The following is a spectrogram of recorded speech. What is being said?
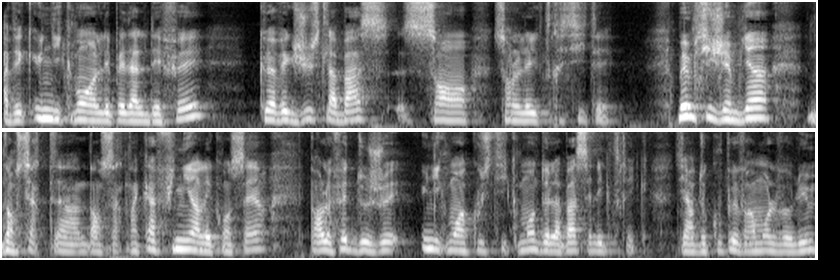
avec uniquement les pédales d'effet qu'avec juste la basse sans, sans l'électricité. Même si j'aime bien, dans certains, dans certains cas, finir les concerts par le fait de jouer uniquement acoustiquement de la basse électrique. C'est-à-dire de couper vraiment le volume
